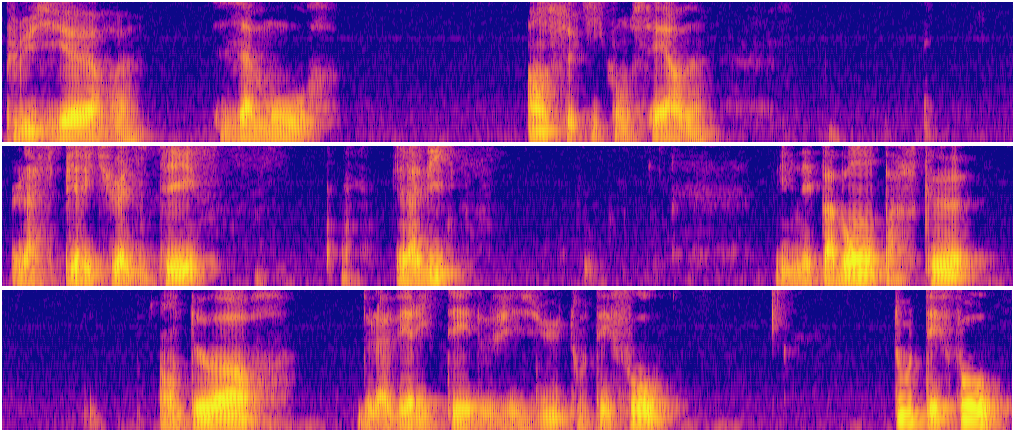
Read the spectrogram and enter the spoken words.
plusieurs amours en ce qui concerne la spiritualité, la vie. Il n'est pas bon parce que en dehors de la vérité de Jésus, tout est faux. Tout est faux.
